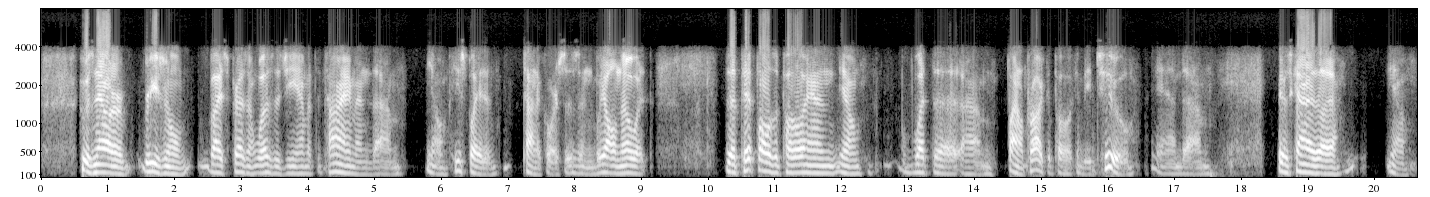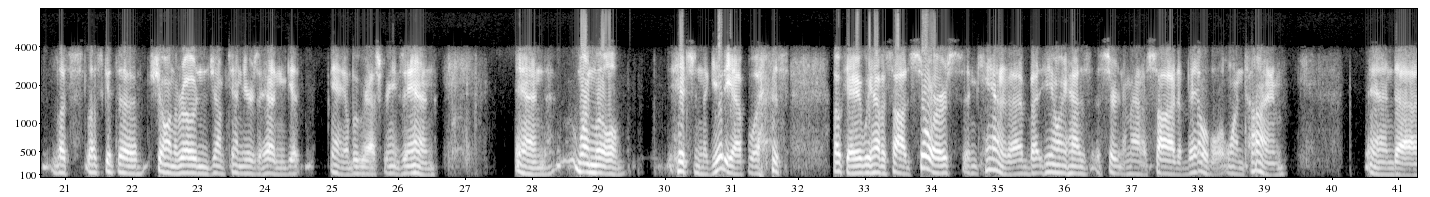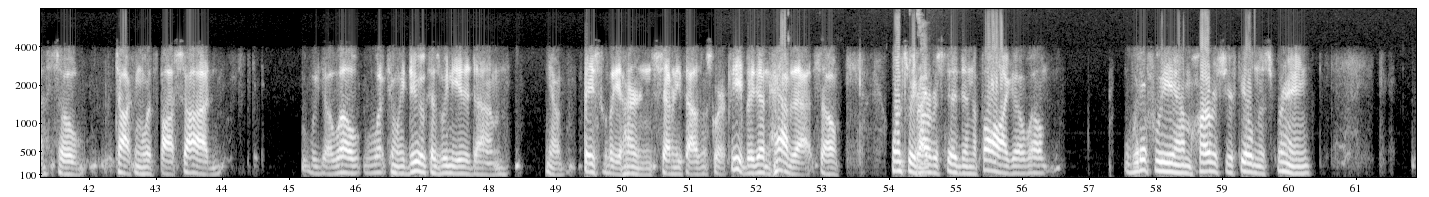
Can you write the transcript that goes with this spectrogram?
who is now our regional vice president, was the GM at the time, and um, you know, he's played a ton of courses, and we all know what the pitfalls of POA, and you know what the um, final product of POA can be too. And um, it was kind of the you know let's let's get the show on the road and jump ten years ahead and get annual bluegrass greens in. And one little hitch in the giddy up was okay, we have a sod source in Canada, but he only has a certain amount of sod available at one time. And uh, so, talking with Boss Sod, we go, well, what can we do? Because we needed, um, you know, basically 170,000 square feet, but he didn't have that. So, once we right. harvested in the fall, I go, well, what if we um, harvest your field in the spring?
